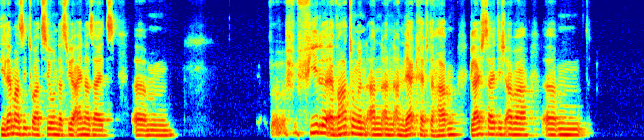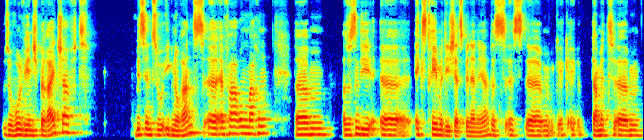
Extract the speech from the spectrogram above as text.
Dilemmasituation, dass wir einerseits ähm, viele Erwartungen an, an, an Lehrkräfte haben, gleichzeitig aber ähm, sowohl wenig Bereitschaft bis hin zu Ignoranzerfahrungen äh, machen. Ähm, also das sind die äh, Extreme, die ich jetzt benenne. Ja, das ist ähm, damit ähm,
